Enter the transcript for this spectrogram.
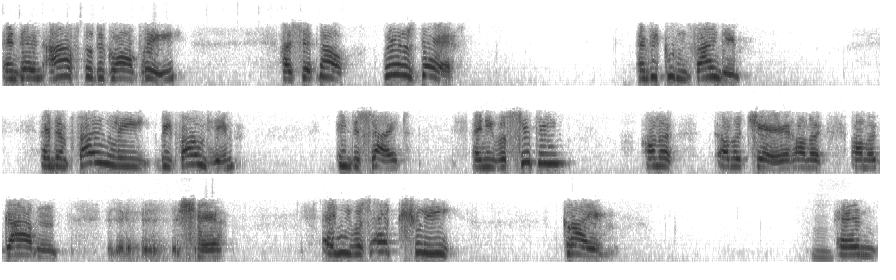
And then after the Grand Prix, I said, now, where is Dad? And we couldn't find him. And then finally we found him in the side, and he was sitting on a on a chair on a on a garden uh, chair, and he was actually crying. Mm. And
